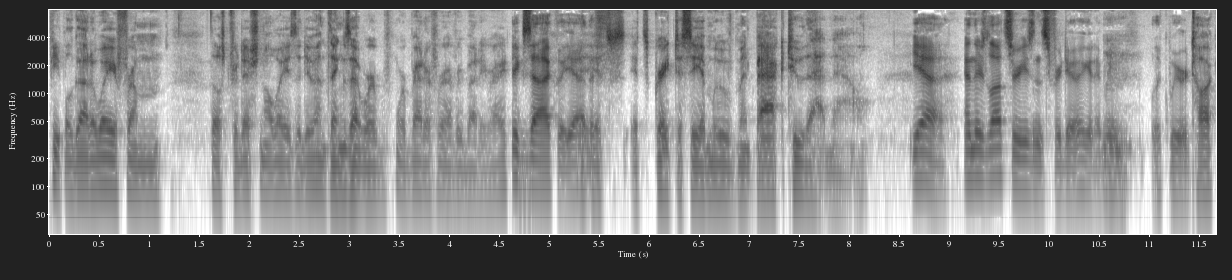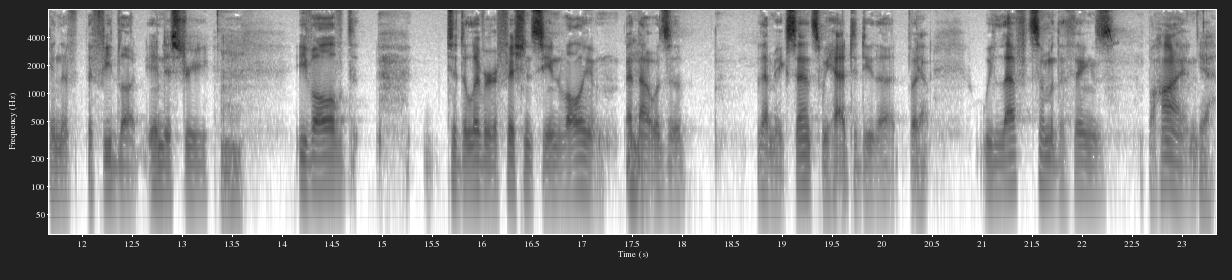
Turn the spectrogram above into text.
people got away from those traditional ways of doing things that were were better for everybody. Right? exactly, yeah. It's it's great to see a movement back to that now. yeah, and there's lots of reasons for doing it. I mean, Mm. like we were talking the the feedlot industry evolved to deliver efficiency and volume, and that was a that makes sense. We had to do that, but Mm. Yep. we left some of the things behind, Yeah.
